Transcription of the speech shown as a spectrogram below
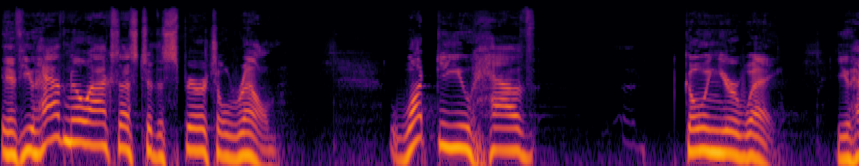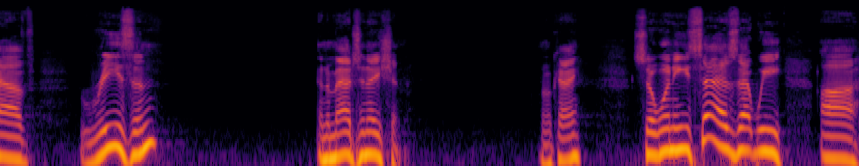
If you have no access to the spiritual realm, what do you have going your way? You have reason and imagination. Okay? So when he says that we uh,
